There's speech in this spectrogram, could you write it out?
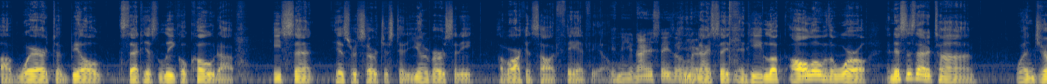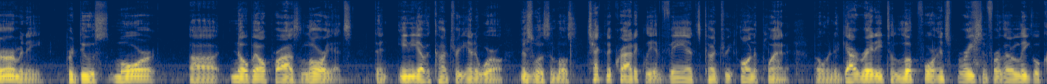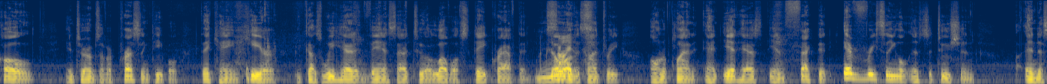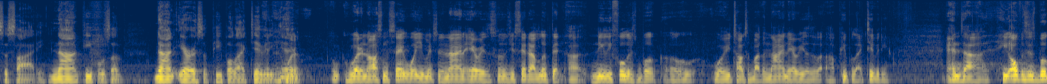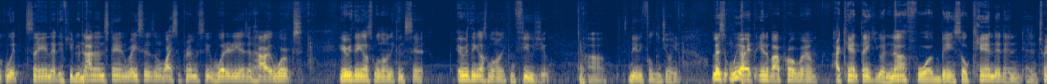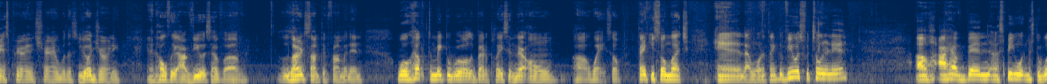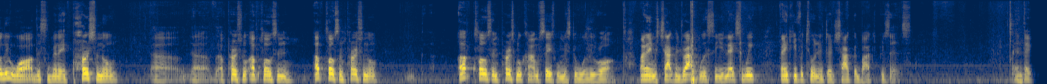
of where to build, set his legal code up, he sent his researchers to the University of Arkansas at Fayetteville In the United States of in the United States, and he looked all over the world. And this is at a time when Germany produced more uh, Nobel Prize laureates than any other country in the world. This hmm. was the most technocratically advanced country on the planet. But when they got ready to look for inspiration for their legal code in terms of oppressing people, they came here because we had advanced that to a level of statecraft that no other country on the planet, and it has infected every single institution in this society, non-peoples of, non-areas of people activity. What, And what an awesome segue. You mentioned the nine areas. As soon as you said it, I looked at uh, Neely Fuller's book uh, where he talks about the nine areas of uh, people activity. And uh, he opens his book with saying that if you do not understand racism, white supremacy, what it is and how it works, everything else will only consent, everything else will only confuse you. Uh, it's Neely Fuller Jr. Listen, we are at the end of our program. I can't thank you enough for being so candid and, and transparent and sharing with us your journey. And hopefully our viewers have um, learned something from it and will help to make the world a better place in their own uh, way. So thank you so much. And I want to thank the viewers for tuning in. Uh, I have been uh, speaking with Mr. Willie Royal. This has been a personal, uh, uh, a personal up close and up close and personal, up close and personal conversation with Mr. Willie Royal. My name is Chocolate Drop. We'll see you next week. Thank you for tuning into the Chocolate Box Presents. And thank you.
